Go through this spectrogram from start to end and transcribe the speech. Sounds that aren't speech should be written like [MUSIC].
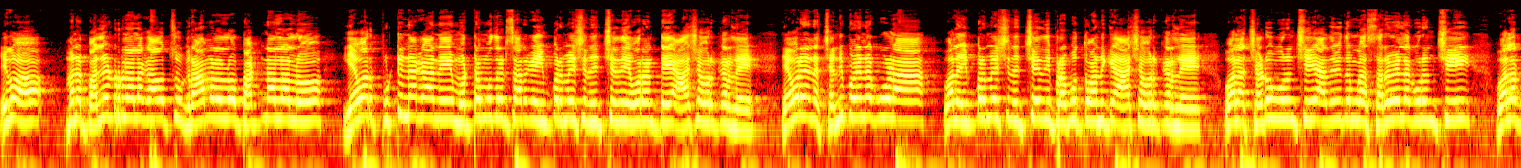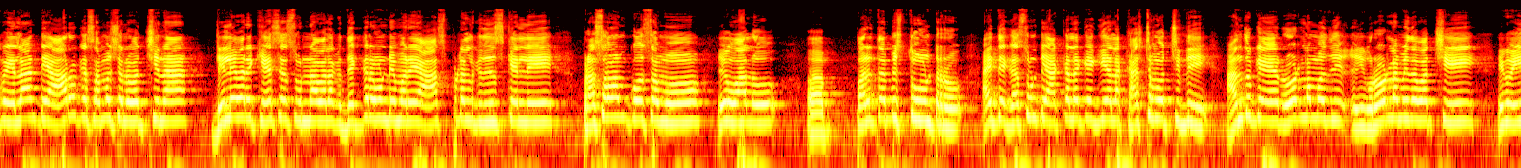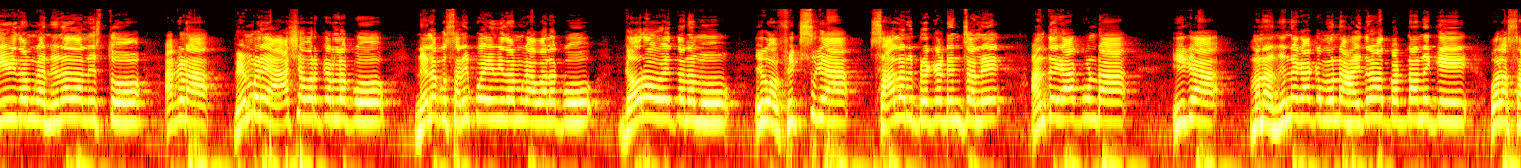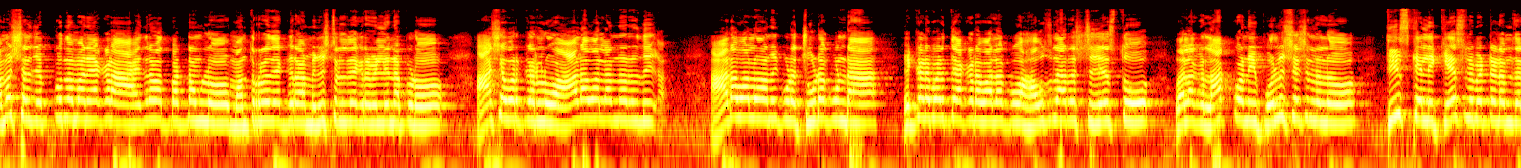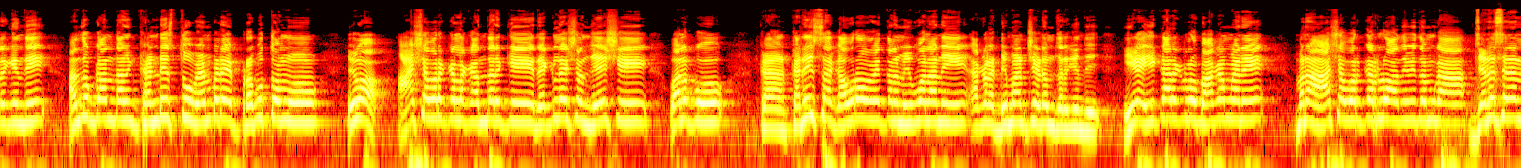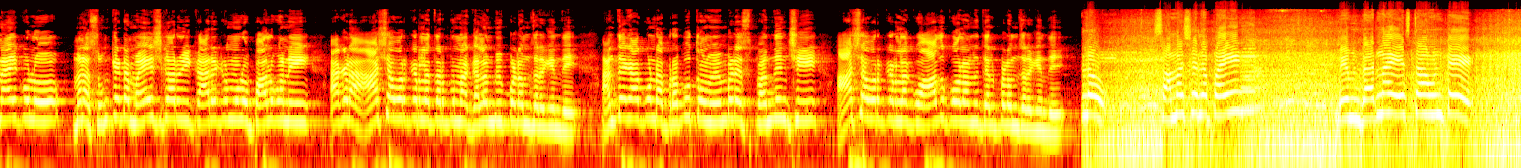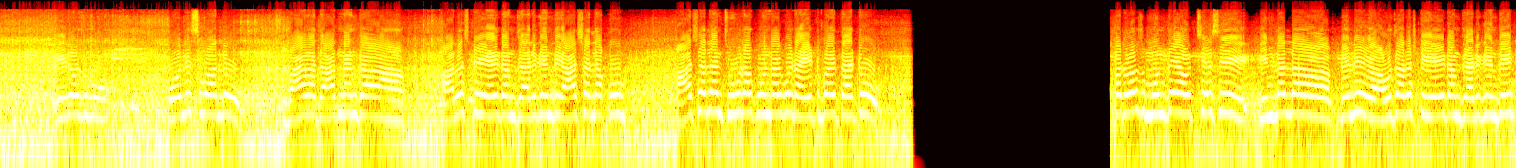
ఇగో మన పల్లెటూళ్ళలో కావచ్చు గ్రామాలలో పట్టణాలలో ఎవరు పుట్టినా కానీ మొట్టమొదటిసారిగా ఇన్ఫర్మేషన్ ఇచ్చేది ఎవరంటే ఆశా వర్కర్లే. ఎవరైనా చనిపోయినా కూడా వాళ్ళ ఇన్ఫర్మేషన్ ఇచ్చేది ప్రభుత్వానికి ఆశా వర్కర్లే. వాళ్ళ చెడు గురించి అదేవిధంగా సర్వేల గురించి వాళ్ళకు ఎలాంటి ఆరోగ్య సమస్యలు వచ్చినా డెలివరీ కేసెస్ ఉన్న వాళ్ళకి దగ్గర ఉండి మరి హాస్పిటల్కి తీసుకెళ్ళి ప్రసవం కోసము వాళ్ళు పరితపిస్తూ ఉంటారు. అయితే గసుంటి అక్కలకి గీయాల కష్టం వచ్చింది. అందుకే రోడ్ల మీద రోడ్ల మీద వచ్చి ఇక ఈ విధంగా నినాదాలు ఇస్తూ అక్కడ వెంబడే ఆశా వర్కర్లకు నెలకు సరిపోయే విధంగా వాళ్ళకు గౌరవ వేతనము ఇగో ఫిక్స్గా సాలరీ ప్రకటించాలి. అంతేకాకుండా ఇక మన నిన్నగాక మొన్న హైదరాబాద్ పట్టణానికి వాళ్ళ సమస్యలు చెప్పుకుందామని అక్కడ హైదరాబాద్ పట్టణంలో మంత్రుల దగ్గర మినిస్టర్ల దగ్గర వెళ్ళినప్పుడు ఆశా వర్కర్లు ఆడవాళ్ళు అన్నది ఆడవాళ్ళు అని కూడా చూడకుండా ఎక్కడ పడితే అక్కడ వాళ్ళకు హౌస్లు అరెస్ట్ చేస్తూ వాళ్ళకు లాక్కొని పోలీస్ స్టేషన్లలో తీసుకెళ్ళి కేసులు పెట్టడం జరిగింది. అందుకు దానికి ఖండిస్తూ వెంబడే ప్రభుత్వము ఇగో ఆశా వర్కర్లకు అందరికీ రెగ్యులేషన్ చేసి వాళ్ళకు క- కనీస గౌరవ వేతనం ఇవ్వాలని అక్కడ డిమాండ్ చేయడం జరిగింది. ఇక ఈ కార్యక్రమంలో భాగంగానే మన ఆశా వర్కర్లు అదేవిధంగా జనసేన నాయకులు మన సుంకెట మహేష్ గారు ఈ కార్యక్రమంలో పాల్గొని అక్కడ ఆశా వర్కర్ల తరపున గలం విప్పడం జరిగింది. అంతేకాకుండా ప్రభుత్వం వెంబడే స్పందించి ఆశా వర్కర్లకు ఆదుకోవాలని తెలపడం జరిగింది. సమస్యలపై మేము ధర్నా చేస్తూ ఉంటే ఈరోజు పోలీసు వాళ్ళు బాగా దారుణంగా అరెస్ట్ చేయడం జరిగింది. ఆశలకు ఆశలను చూడకుండా కూడా ఎటు పడితే అటు రోజు ముందే వచ్చేసి ఇళ్ళల్లో వెళ్ళి హౌస్ అరెస్ట్ చేయడం జరిగింది.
